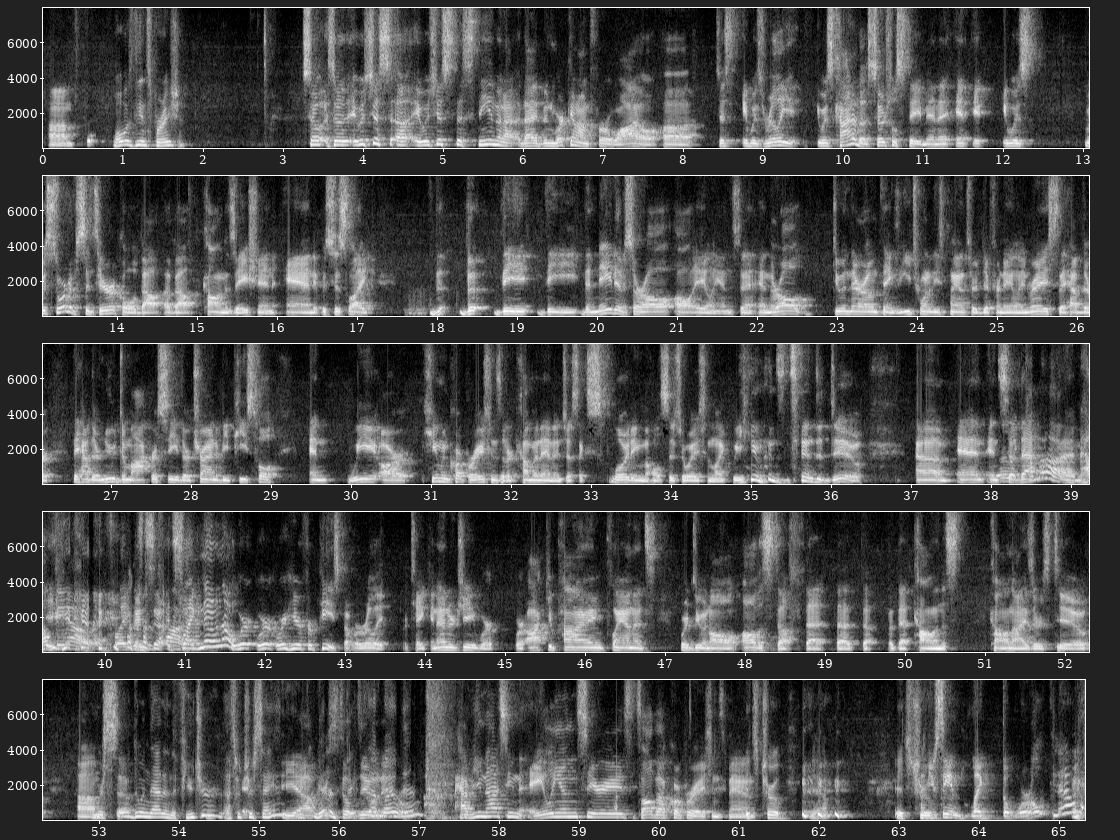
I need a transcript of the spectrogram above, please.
Um, What was the inspiration? so, so it was just uh, it was just this theme that I that I'd been working on for a while. Uh, just it was really it was kind of a social statement. It it, it, it was it was sort of satirical about about colonization, and it was just like the the the the, the natives are all all aliens, and, and they're all doing their own things. Each one of these planets are a different alien race. They have their they have their new democracy. They're trying to be peaceful, and we are human corporations that are coming in and just exploiting the whole situation like we humans tend to do. Um, and and They're so like, that come on, help me out. It's like, and so it's like no no we're, we're we're here for peace but we're really we're taking energy we're we're occupying planets we're doing all all the stuff that that that, that colonists colonizers do um, And we're still so- doing that in the future. That's what you're saying. Yeah, We- we we're haven't still doing it. have you not seen the alien series it's all about corporations man It's true. Yeah, it's true. Have you seen like the world now? Ter-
